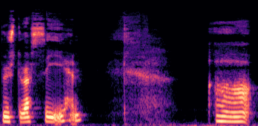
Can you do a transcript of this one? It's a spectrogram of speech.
pystyä siihen. Uh,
